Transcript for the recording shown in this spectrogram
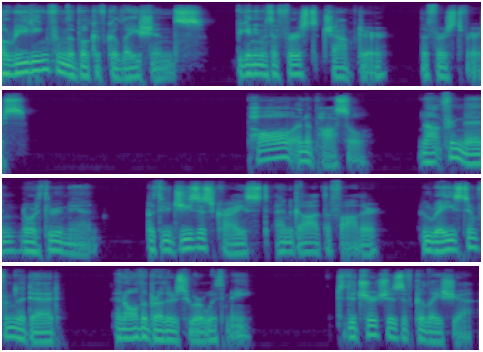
A reading from the book of Galatians, beginning with the first chapter, the first verse. Paul, an apostle, not from men nor through man, but through Jesus Christ and God the Father, who raised him from the dead, and all the brothers who are with me, to the churches of Galatia.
